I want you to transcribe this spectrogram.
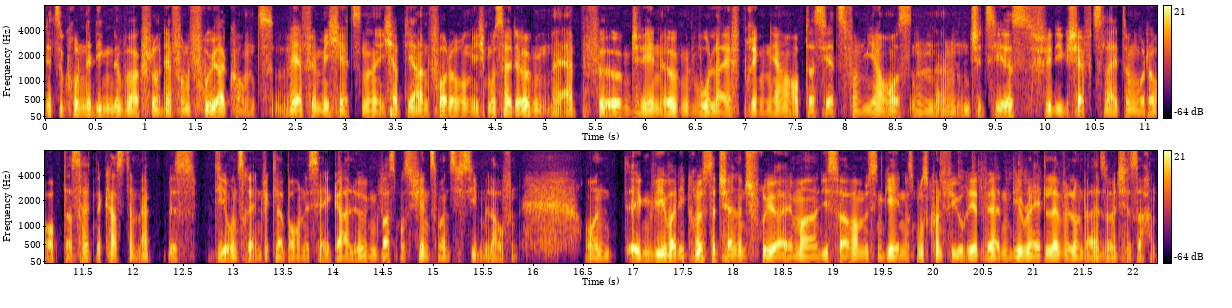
Der zugrunde liegende Workflow, der von früher kommt, wäre für mich jetzt, ne, ich habe die Anforderung, ich muss halt irgendeine App für irgendwen irgendwo live bringen, ja. Ob das jetzt von mir aus ein, ein Jitsi ist für die Geschäftsleitung oder ob das halt eine Custom-App ist die unsere Entwickler bauen, ist ja egal. Irgendwas muss 24-7 laufen. Und irgendwie war die größte Challenge früher immer, die Server müssen gehen, das muss konfiguriert werden, die RAID-Level und all solche Sachen.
